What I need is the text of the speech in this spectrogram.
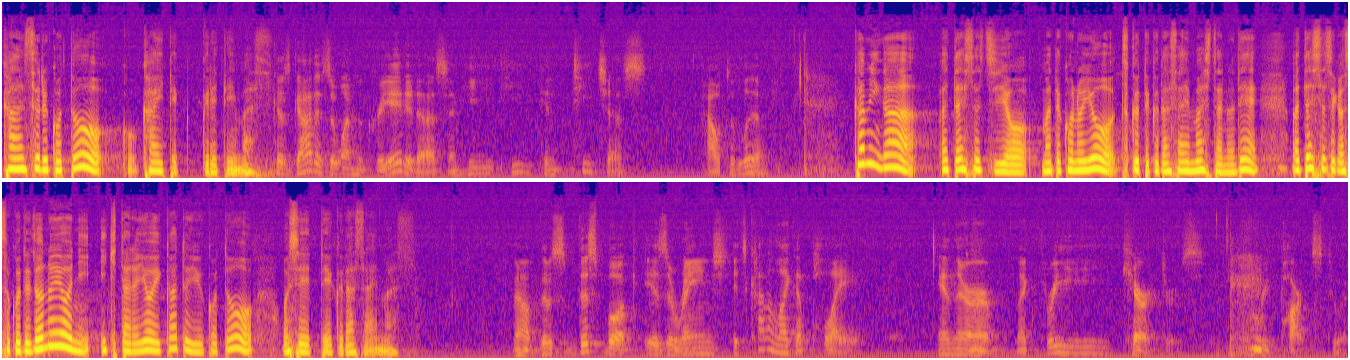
関することをこう書いてくれています.神が私たちをまたこの世を作ってくださいましたので私たちがそこでどのように生きたらよいかということを教えてくださいます Now, this, this book is arranged, it's kind of like a play. And there are like three characters, three parts to it.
